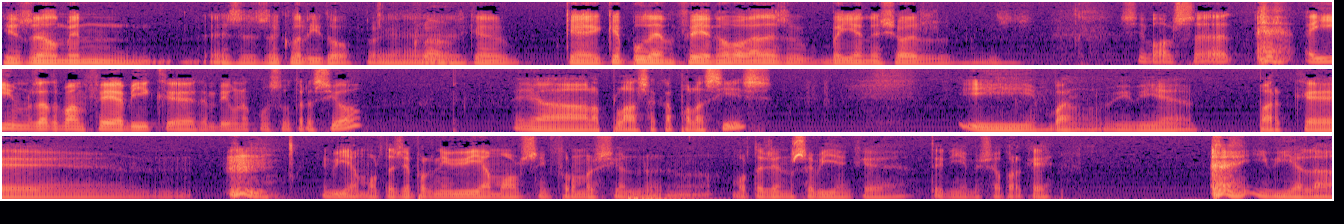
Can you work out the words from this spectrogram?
és realment és, és aclaridor perquè Clar. és que, què, què podem fer, no? a vegades veient això és, és... Si vols, eh, ahir nosaltres vam fer a Vic eh, també una concentració allà a la plaça cap a les 6 i bueno, hi havia perquè hi havia molta gent perquè n'hi havia molta informació molta gent no sabien que teníem això perquè hi havia la,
